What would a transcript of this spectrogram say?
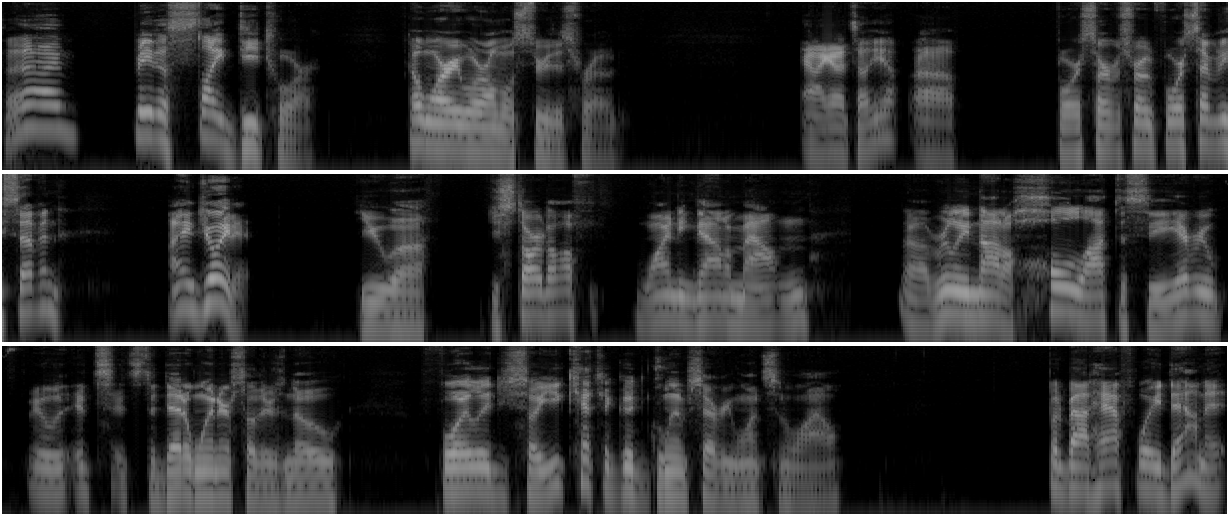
So I made a slight detour. Don't worry, we're almost through this road. And I gotta tell you, uh, Forest Service Road 477, I enjoyed it. You uh, you start off winding down a mountain. Uh, really, not a whole lot to see. Every it, it's it's the dead of winter, so there's no foliage, so you catch a good glimpse every once in a while. But about halfway down it,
